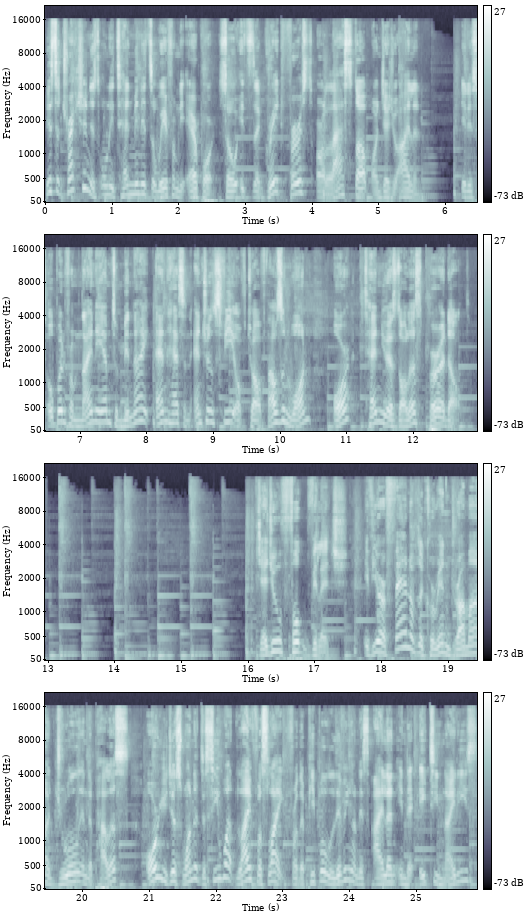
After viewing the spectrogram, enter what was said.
This attraction is only 10 minutes away from the airport, so it's a great first or last stop on Jeju Island. It is open from 9am to midnight and has an entrance fee of 12,000 won or 10 US dollars per adult. Jeju Folk Village. If you're a fan of the Korean drama Jewel in the Palace, or you just wanted to see what life was like for the people living on this island in the 1890s,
